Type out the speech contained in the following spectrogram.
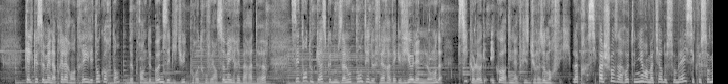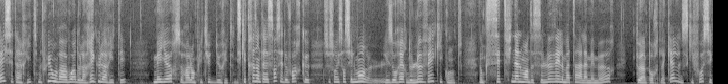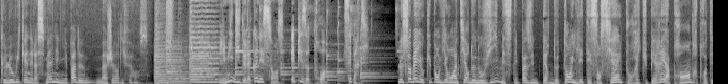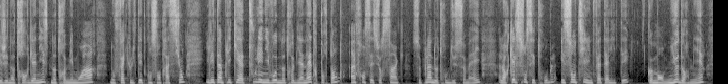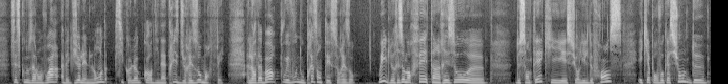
Quelques semaines après la rentrée, il est encore temps de prendre de bonnes habitudes pour retrouver un sommeil réparateur. C'est en tout cas ce que nous allons tenter de faire avec Violaine Londe, psychologue et coordinatrice du réseau Morphée. La principale chose à retenir en matière de sommeil, c'est que le sommeil, c'est un rythme. Plus on va avoir de la régularité, meilleure sera l'amplitude du rythme. Ce qui est très intéressant, c'est de voir que ce sont essentiellement les horaires de lever qui comptent. Donc c'est finalement de se lever le matin à la même heure, peu importe laquelle. Ce qu'il faut, c'est que le week-end et la semaine, il n'y ait pas de majeure différence. Les midis de la connaissance, épisode 3, c'est parti. Le sommeil occupe environ un tiers de nos vies, mais ce n'est pas une perte de temps, il est essentiel pour récupérer, apprendre, protéger notre organisme, notre mémoire, nos facultés de concentration. Il est impliqué à tous les niveaux de notre bien-être. Pourtant, un Français sur cinq se plaint de troubles du sommeil. Alors quels sont ces troubles et sont-ils une fatalité? Comment mieux dormir? C'est ce que nous allons voir avec Violaine Londe, psychologue coordinatrice du réseau Morphée. Alors d'abord, pouvez-vous nous présenter ce réseau? Oui, le réseau Morphée est un réseau euh, de santé qui est sur l'île de France et qui a pour vocation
